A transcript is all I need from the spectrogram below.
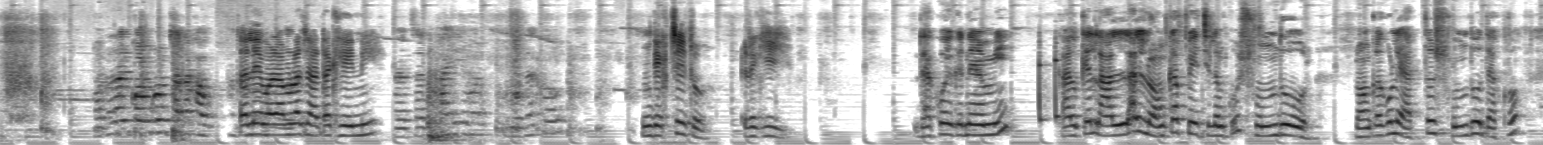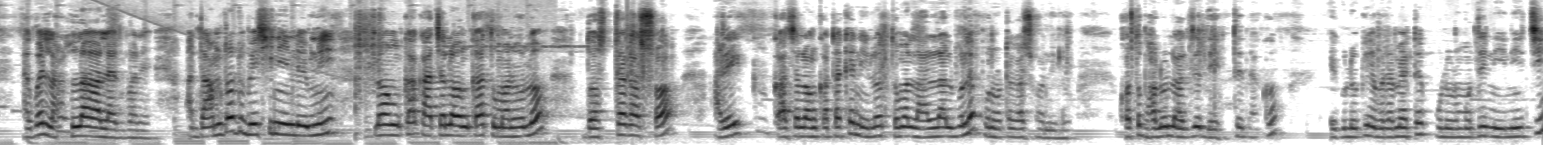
তাহলে এবার আমরা চাটা খেয়ে নিই হ্যাঁ চাটা খাই এবার। খুলে দেখো। দেখছেই তো এটা কি? দেখো এখানে আমি কালকে লাল লাল লঙ্কা পেয়েছিলাম খুব সুন্দর। লঙ্কাগুলো এত সুন্দর দেখো। একবার লাল লাল একবারে। আর দামটা একটু বেশি নিল এমনি লঙ্কা কাঁচা লঙ্কা তোমার হলো দশ টাকা শ আর এই কাঁচা লঙ্কাটাকে নিল তোমার লাল লাল বলে পনেরো টাকা শ নিল। কত ভালো লাগছে দেখতে দেখো। এগুলোকে এবার আমি একটা কুলোর মধ্যে নিয়ে নিয়েছি।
